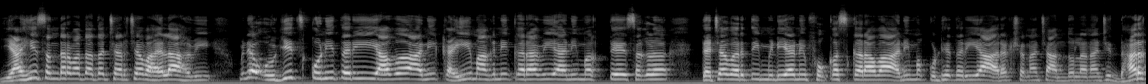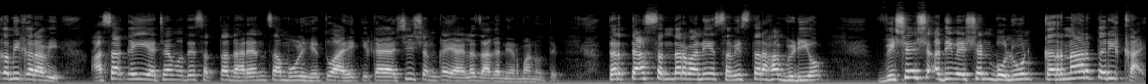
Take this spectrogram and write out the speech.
याही संदर्भात आता चर्चा व्हायला हवी. म्हणजे उगीच कोणीतरी यावं आणि काही मागणी करावी आणि मग ते सगळं त्याच्यावरती मीडियाने फोकस करावा आणि मग कुठेतरी या आरक्षणाच्या आंदोलनाची धार कमी करावी असा काही याच्यामध्ये सत्ताधाऱ्यांचा मूळ हेतू आहे की काय अशी शंका यायला जागा निर्माण होते. तर त्याच संदर्भाने सविस्तर हा व्हिडिओ. विशेष अधिवेशन बोलवून करणार तरी काय?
